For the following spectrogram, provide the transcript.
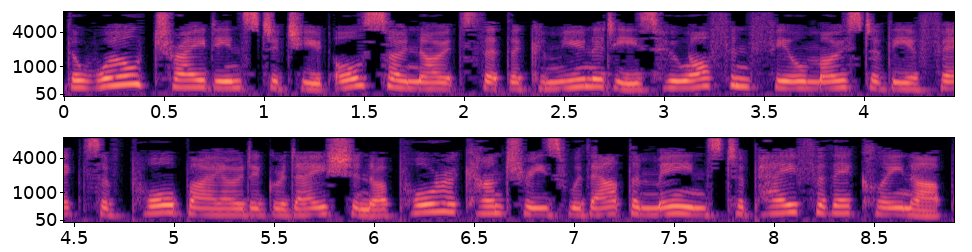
The World Trade Institute also notes that the communities who often feel most of the effects of poor biodegradation are poorer countries without the means to pay for their cleanup.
